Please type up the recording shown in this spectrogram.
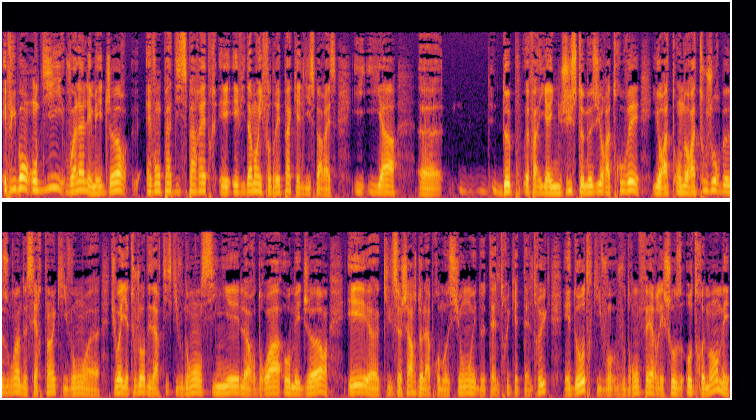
et puis bon, on dit voilà les majors, elles vont pas disparaître et évidemment il faudrait pas qu'elles disparaissent. Il, il y a enfin, il y a une juste mesure à trouver. Il y aura, on aura toujours besoin de certains qui vont, euh, tu vois, il y a toujours des artistes qui voudront signer leurs droits au major et euh, qu'ils se chargent de la promotion et de tel truc et de tel truc, et d'autres qui voudront faire les choses autrement. Mais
